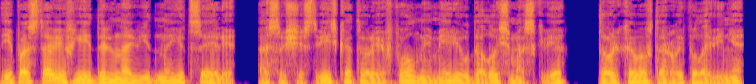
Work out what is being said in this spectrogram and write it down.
и поставив ей дальновидные цели, осуществить которые в полной мере удалось Москве только во второй половине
